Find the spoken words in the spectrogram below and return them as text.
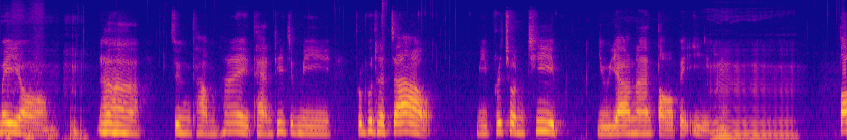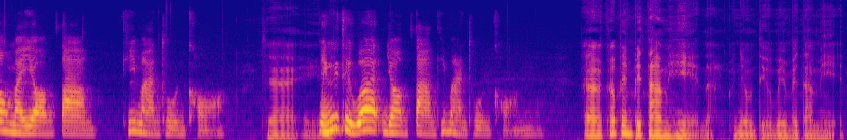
ไม่ยอมอ จึงทำให้แทนที่จะมีพระพุทธเจ้า มีพระชนชีพอยู่ยาวนานต่อไปอีกต้องมายอมตามที่มารทูลขอใช่อย่างนี้ถือว่ายอมตามที่มารทูลขอเนี่ยเออก็เป็นไปตามเหตุนะคุณโยมติ๋วเป็นไปตามเหตุ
